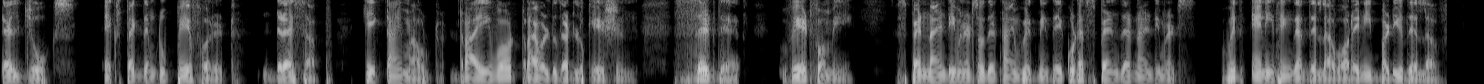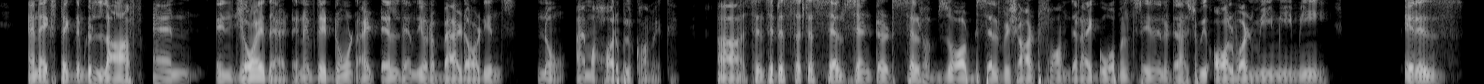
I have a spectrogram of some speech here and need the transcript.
tell jokes, expect them to pay for it, dress up, take time out, drive or travel to that location, sit there, wait for me, spend 90 minutes of their time with me. They could have spent that 90 minutes with anything that they love or anybody they love and I expect them to laugh and enjoy that. And if they don't, I tell them you're a bad audience. No, I'm a horrible comic. Uh, since it is such a self-centered, self-absorbed, selfish art form that I go up on stage and it has to be all about me, me, me. It is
